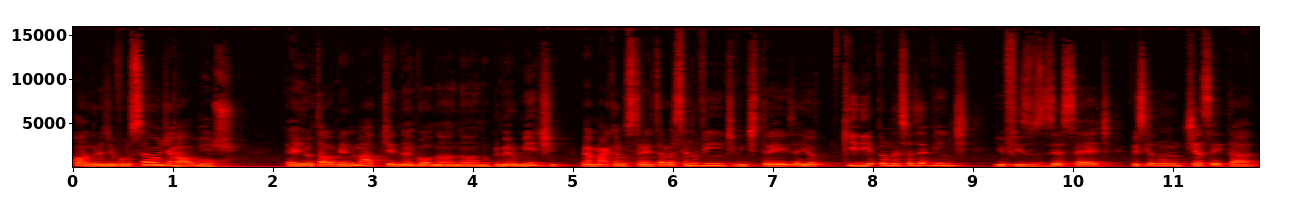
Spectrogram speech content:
é uma grande evolução já. Tá bicho. E aí eu tava bem animado, porque né, igual no, no, no primeiro meeting, minha marca nos treinos estava sendo 20, 23. Aí eu queria pelo menos fazer 20. E eu fiz os 17. Por isso que eu não tinha aceitado.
